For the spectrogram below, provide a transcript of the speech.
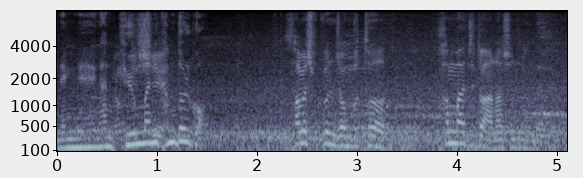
냉랭한 기운만이 감돌고 30분 전부터 한마디도 안 하셨는데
